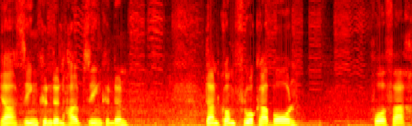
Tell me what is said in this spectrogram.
ja, sinkenden, halb sinkenden. Dann kommt Fluorcarbon, Vorfach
